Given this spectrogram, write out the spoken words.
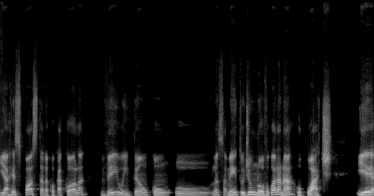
E a resposta da Coca-Cola veio então com o lançamento de um novo Guaraná, o Quat. E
